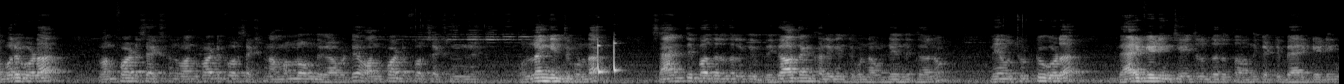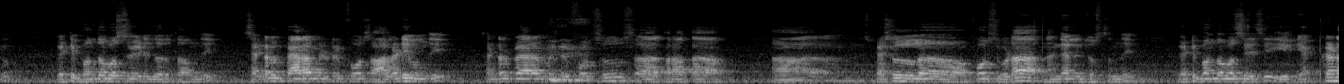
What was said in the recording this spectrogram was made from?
ఎవరు కూడా one forty section one forty four section అమల్లో ఉంది కాబట్టి వన్ ఫార్టీ ఫోర్ సెక్షన్ ఉల్లంఘించకుండా శాంతి భద్రతలకి విఘాతం కలిగించకుండా ఉండేందుకు గాను మేము చుట్టూ కూడా బ్యారికేడింగ్ చేయించడం జరుగుతూ ఉంది గట్టి బ్యారికేడింగ్ గట్టి బందోబస్తు వేయడం జరుగుతూ ఉంది. సెంట్రల్ పారామిలిటరీ ఫోర్స్ ఆల్రెడీ ఉంది. సెంట్రల్ పారామిలిటరీ ఫోర్సు తర్వాత స్పెషల్ ఫోర్స్ కూడా నంద్యాల నుంచి వస్తుంది. గట్టి బందోబస్తు చేసి ఎక్కడ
